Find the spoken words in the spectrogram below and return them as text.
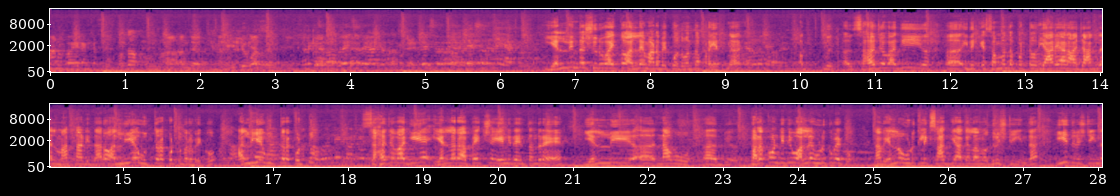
ನಾನು ಬಹಿರಂಗ ಎಲ್ಲಿಂದ ಶುರುವಾಯಿತೋ ಅಲ್ಲೇ ಮಾಡಬೇಕು ಅನ್ನುವಂಥ ಪ್ರಯತ್ನ. ಸಹಜವಾಗಿ ಇದಕ್ಕೆ ಸಂಬಂಧಪಟ್ಟವ್ರು ಯಾರ್ಯಾರು ಆ ಜಾಗದಲ್ಲಿ ಮಾತನಾಡಿದ್ದಾರೋ ಅಲ್ಲಿಯೇ ಉತ್ತರ ಕೊಟ್ಟು ಬರಬೇಕು. ಅಲ್ಲಿಯೇ ಉತ್ತರ ಕೊಟ್ಟು ಸಹಜವಾಗಿಯೇ ಎಲ್ಲರ ಅಪೇಕ್ಷೆ ಏನಿದೆ ಅಂತಂದರೆ ಎಲ್ಲಿ ನಾವು ಕಳ್ಕೊಂಡಿದ್ದೀವೋ ಅಲ್ಲೇ ಹುಡುಕಬೇಕು. ನಾವು ಎಲ್ಲೋ ಹುಡುಕ್ಲಿಕ್ಕೆ ಸಾಧ್ಯ ಆಗಲ್ಲ ಅನ್ನೋ ದೃಷ್ಟಿಯಿಂದ, ಈ ದೃಷ್ಟಿಯಿಂದ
